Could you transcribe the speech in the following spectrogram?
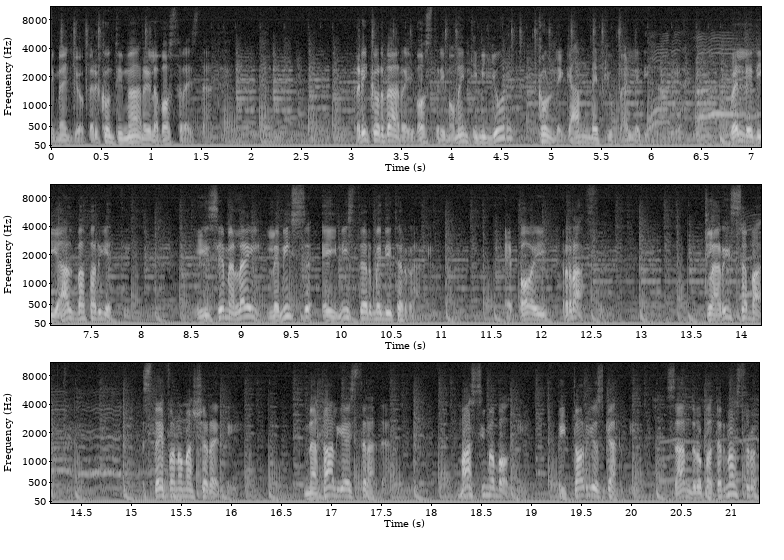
di meglio per continuare la vostra estate. Ricordare i vostri momenti migliori con le gambe più belle d'Italia. Quelle di Alba Parietti. Insieme a lei le Miss e i Mister Mediterraneo. E poi Raff, Clarissa Bart, Stefano Masciarelli, Natalia Estrada, Massimo Boldi, Vittorio Sgarbi, Sandro Paternostro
